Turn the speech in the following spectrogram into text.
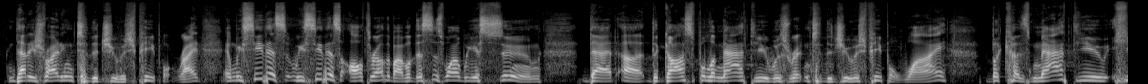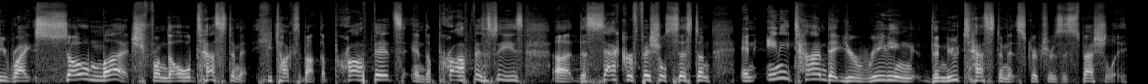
that he's writing to the Jewish people, right? And we see this, we see this all throughout the Bible. This is why we assume that uh, the Gospel of Matthew was written to the Jewish people. Why? Because Matthew, he writes so much from the Old Testament. He talks about the prophets and the prophecies, uh, the sacrificial system, and any time that you're reading the New Testament scriptures, especially,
